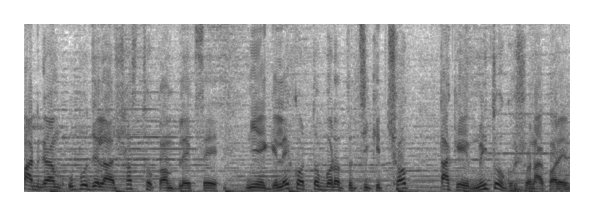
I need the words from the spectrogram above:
পাটগ্রাম উপজেলা স্বাস্থ্য কমপ্লেক্সে নিয়ে গেলে কর্তব্যরত চিকিৎসক তাকে মৃত ঘোষণা করেন।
